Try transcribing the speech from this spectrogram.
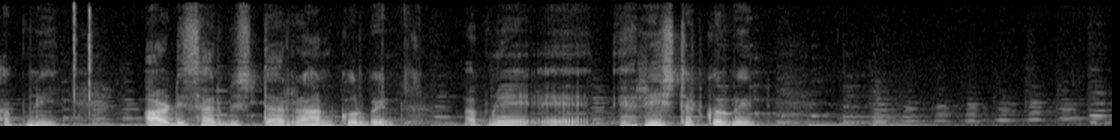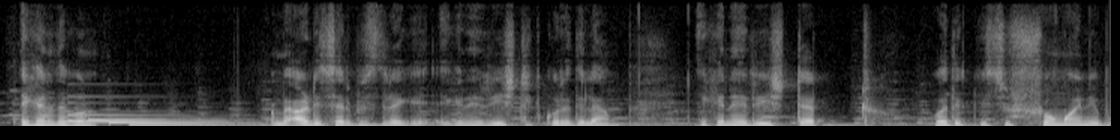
আপনি আরডি সার্ভিসটা রান করবেন, আপনি রিস্টার্ট করবেন, এখানে দেখুন, আমি আরডি সার্ভিস রেখে এখানে রিস্টার্ট করে দিলাম। এখানে রিস্টার্ট হয়তো কিছু সময় নিব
